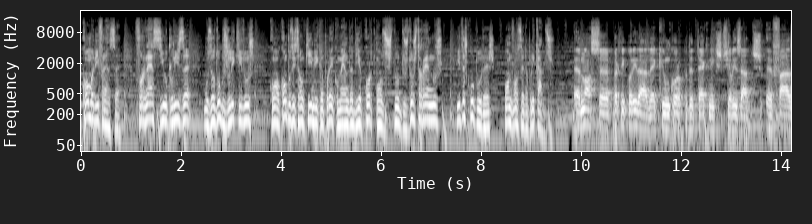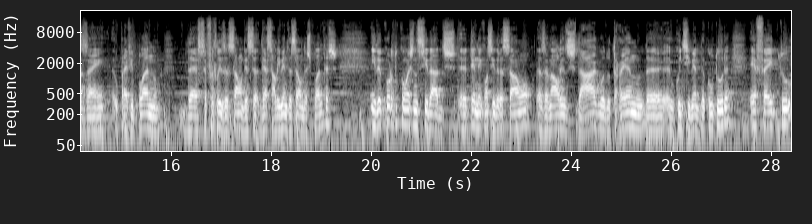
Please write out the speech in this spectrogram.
Com uma diferença. Fornece e utiliza os adubos líquidos com a composição química por encomenda de acordo com os estudos dos terrenos e das culturas onde vão ser aplicados. A nossa particularidade é que um corpo de técnicos especializados eh, fazem o prévio plano dessa fertilização, dessa, dessa alimentação das plantas e, de acordo com as necessidades, eh, tendo em consideração as análises da água, do terreno, do conhecimento da cultura, é feito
